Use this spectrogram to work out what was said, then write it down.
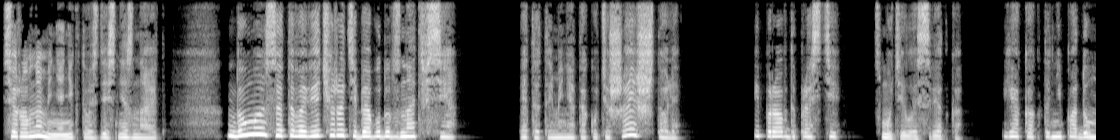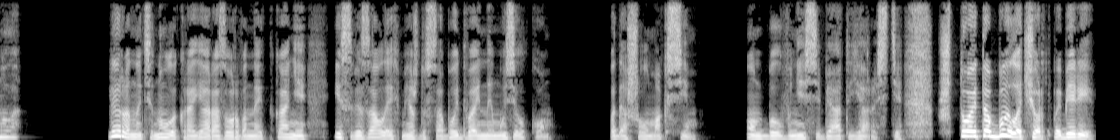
Все равно меня никто здесь не знает. Думаю, с этого вечера тебя будут знать все. Это ты меня так утешаешь, что ли? И правда, прости, смутилась Светка. Я как-то не подумала. Лера натянула края разорванной ткани и связала их между собой двойным узелком. Подошел Максим. Он был вне себя от ярости. «Что это было, черт побери?»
